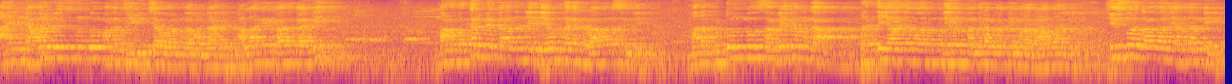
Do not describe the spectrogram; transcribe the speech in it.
ఆయన నెమరు వేసుకుంటూ మనం జీవించే వారంగా ఉండాలి? అలాగే కాదు కానీ మన ఒక్కరిమే కాదండి దేవుని దగ్గరకు రావాల్సింది. మన కుటుంబం సమేతంగా ప్రతి ఆదివారం దేవుని మందిరంలోకి మనం రావాలి. తీసుకుని రావాలి అందరినీ.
